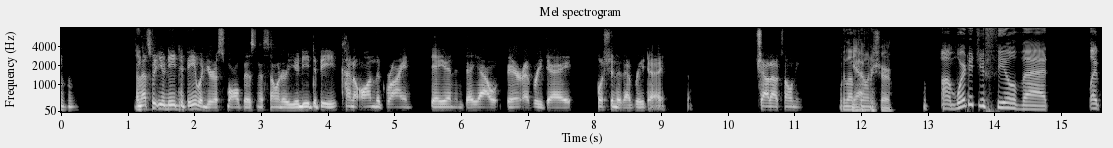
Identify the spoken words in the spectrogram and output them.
Mm-hmm. And that's what you need to be when you're a small business owner. You need to be kind of on the grind day in and day out, there every day, pushing it every day. Shout out Tony. We love yeah, Tony. for sure. Um, where did you feel that, like,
